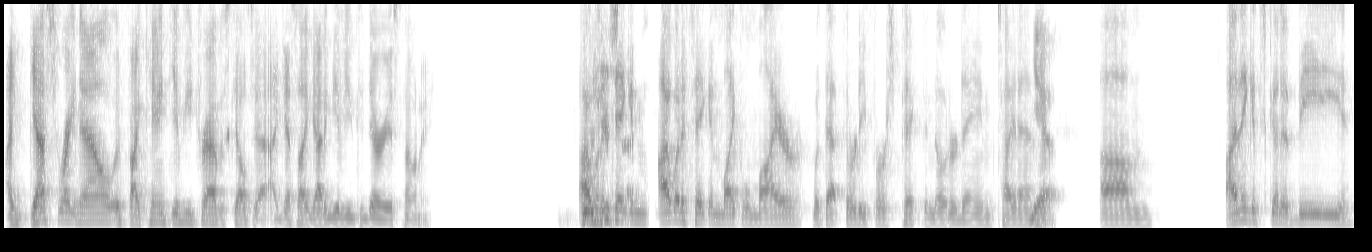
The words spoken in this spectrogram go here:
I guess right now, if I can't give you Travis Kelce, I guess I got to give you Kadarius Toney. I Who would would have say? taken I would have taken Michael Mayer with that 31st pick, the Notre Dame tight end. Yeah. Um, I think it's going to be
